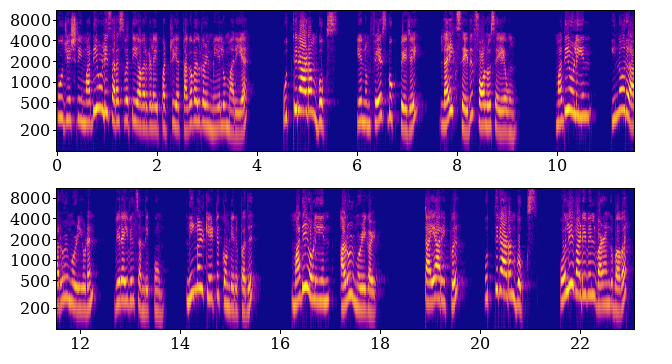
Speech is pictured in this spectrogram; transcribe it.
பூஜ்ய ஸ்ரீ மதியொளி சரஸ்வதி அவர்களை பற்றிய தகவல்கள் மேலும் அறிய உத்திராடம் புக்ஸ் என்னும் ஃபேஸ்புக் பேஜை லைக் செய்து ஃபாலோ செய்யவும். மதியொளியின் இன்னொரு அருள்மொழியுடன் விரைவில் சந்திப்போம். நீங்கள் கேட்டுக்கொண்டிருப்பது மதியொளியின் அருள்மொழிகள். தயாரிப்பு உத்திராடம் புக்ஸ். ஒலி வடிவில் வழங்குபவர்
